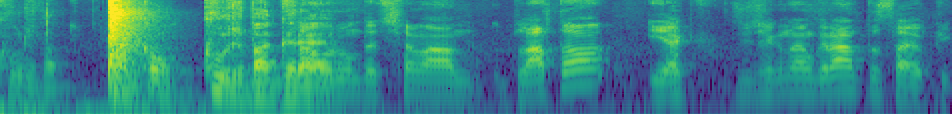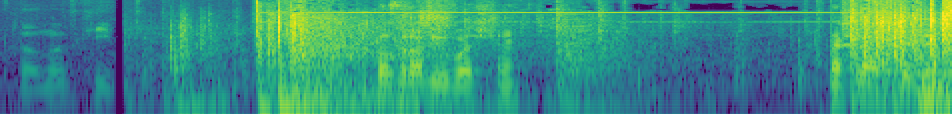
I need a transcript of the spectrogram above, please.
Kurwa, taką kurwa grę. Całą rundę trzymałem plato i jak wyciągnąłem granat, to cały piknął. No hit. To zrobił właśnie. Na klatkę biega.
